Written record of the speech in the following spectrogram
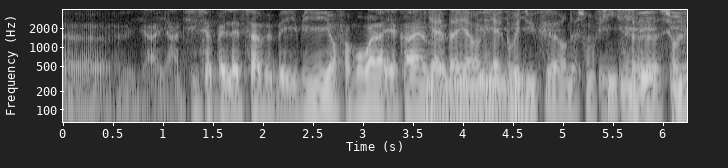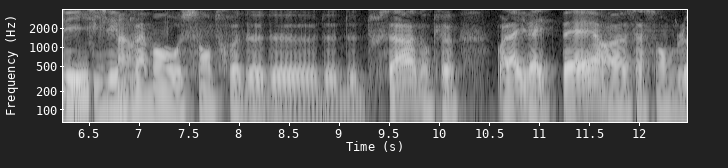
euh, il y, a, il y a un titre qui s'appelle Let's Have a Baby. Enfin bon, voilà, il y a quand même. Il y a, bah, des- il y le bruit du cœur de son fils euh, est, sur le disque. il est enfin, vraiment au centre de, de, de, de, de tout ça. Donc euh, voilà, il va être père. euh, Ça semble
